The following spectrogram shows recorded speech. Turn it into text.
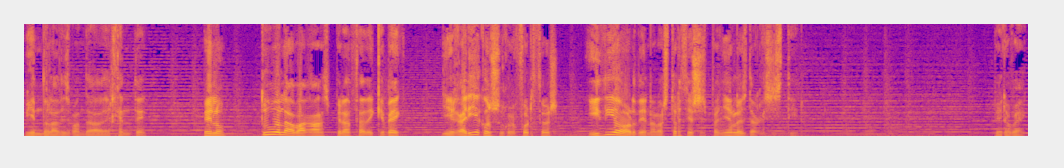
Viendo la desbandada de gente, Melo tuvo la vaga esperanza de que Beck llegaría con sus refuerzos y dio orden a los tercios españoles de resistir. Pero Beck,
